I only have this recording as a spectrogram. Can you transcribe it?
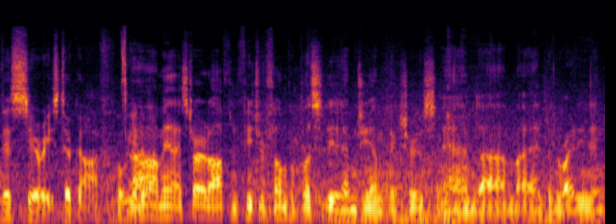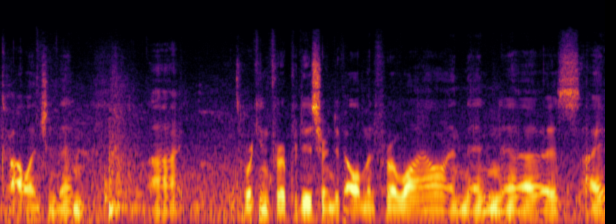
this series took off? What were you Oh man, I started off in feature film publicity at MGM Pictures, and um, I had been writing in college, and then uh, was working for a producer in development for a while, and then uh, I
